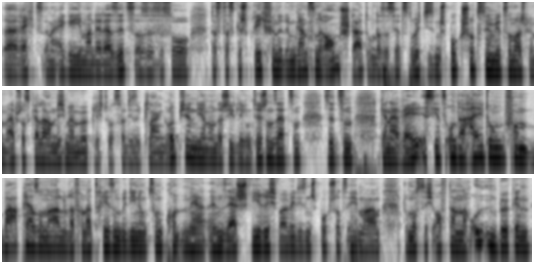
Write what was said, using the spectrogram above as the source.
äh, rechts in der Ecke jemand, der da sitzt. Also es ist so, dass das Gespräch findet im ganzen Raum statt und das ist jetzt durch diesen Spuckschutz, den wir zum Beispiel im Abschlusskeller haben, nicht mehr möglich. Du hast halt diese kleinen Grüppchen, die an unterschiedlichen Tischen setzen, sitzen. Generell ist jetzt Unterhaltung vom Barpersonal oder von der Tresenbedienung zum Kunden her sehr schwierig, weil wir diesen Spuckschutz eben haben. Du musst dich oft dann nach unten bücken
